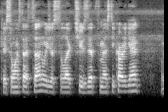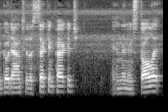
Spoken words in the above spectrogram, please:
Okay, so once that's done, we just select choose zip from SD card again. We go down to the second package and then install it.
